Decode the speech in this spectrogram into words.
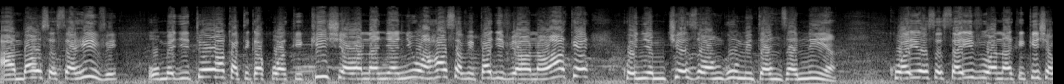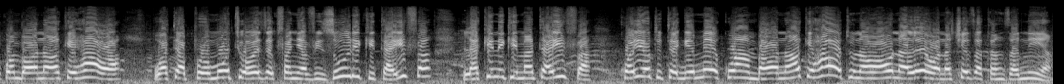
ambao sasa hivi umejitoa katika kuhakikisha wananyanyua hasa vipaji vya wanawake kwenye mchezo wa ngumi Tanzania. Kwa hiyo sasa hivi wanahakikisha kwamba wanawake hawa watapromoti waweze kufanya vizuri kitaifa, lakini kimataifa. Kwa hiyo tutegemee kwamba wanawake hawa tunawaona leo wanacheza Tanzania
